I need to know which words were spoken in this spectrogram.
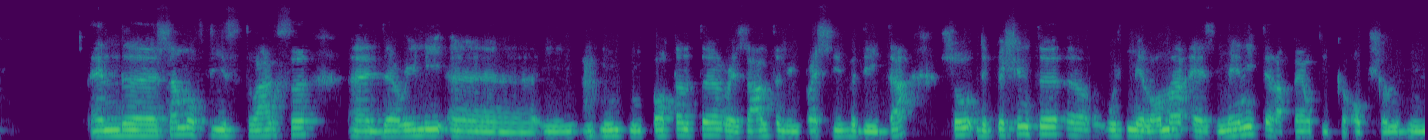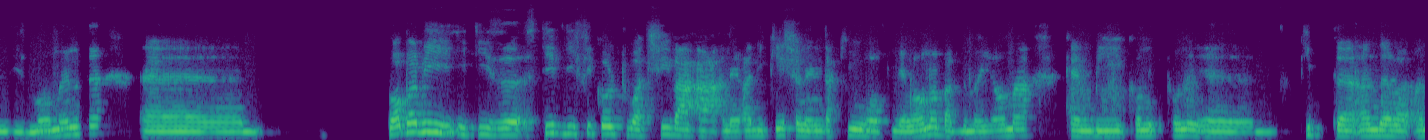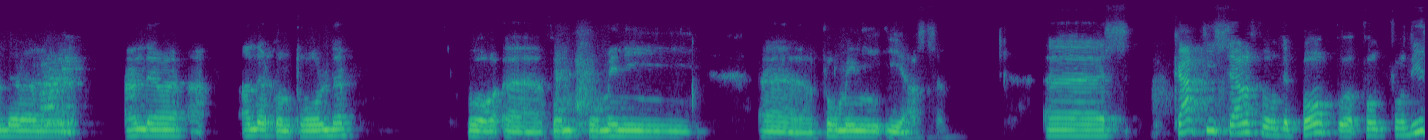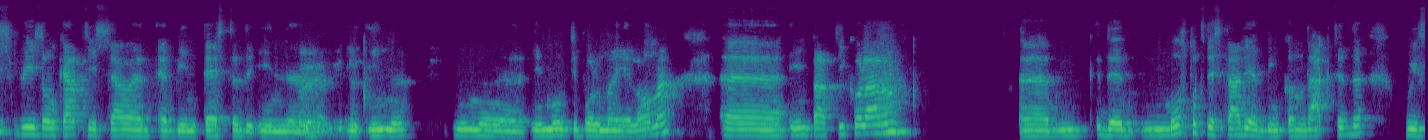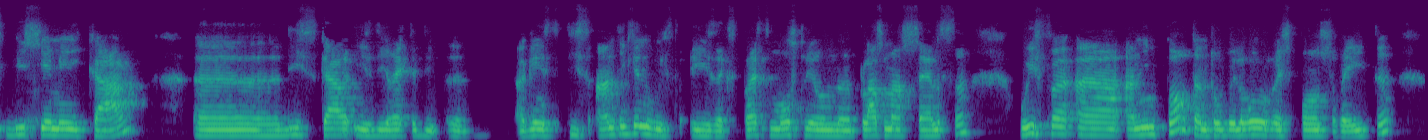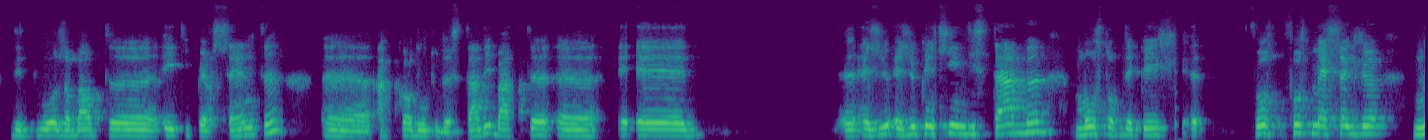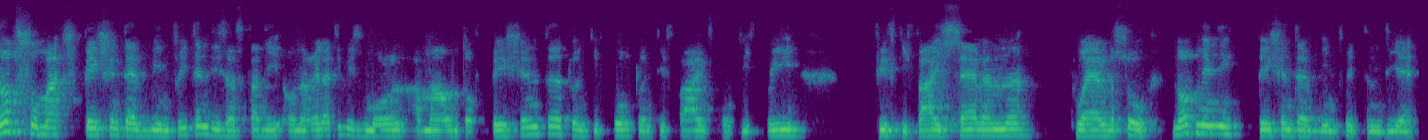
And uh, some of these drugs uh, had really uh, in, in important result and impressive data. So the patient uh, with myeloma has many therapeutic options in this moment. Probably it is uh, still difficult to achieve a, a, an eradication and a cure of myeloma, but the myeloma can be con, con, uh, kept uh, under under under uh, under control for uh, for for many uh, for many years. CAR T cell for the for for this reason, CAR T cell have, have been tested in in, in in, uh, in multiple myeloma. Uh, in particular, um, the, most of the study have been conducted with BCMA CAR. This CAR is directed against this antigen, which is expressed mostly on plasma cells, with uh, an important overall response rate that was about 80%. Uh, according to the study, but uh, uh, as you as you can see in this tab, most of the patient first first message not so much patients have been treated. This is a study on a relatively small amount of patients, 24, 25, 43, 55, 7, 12. So not many patients have been treated yet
